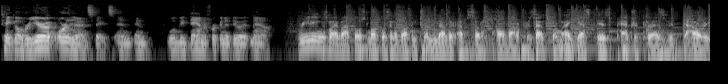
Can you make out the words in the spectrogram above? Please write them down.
take over Europe or the United States. And and we'll be damned if we're going to do it now. Greetings, my Vatos Locos, and welcome to another episode of Paul Vato Presents, where my guest is Patrick Perez Vidaurri.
